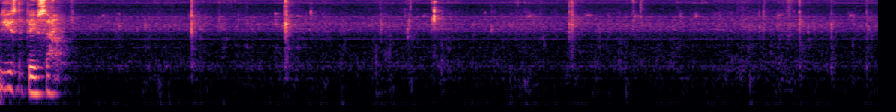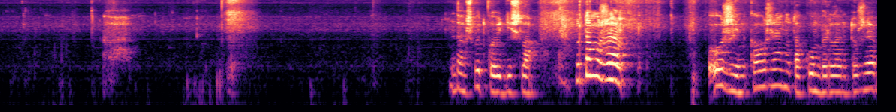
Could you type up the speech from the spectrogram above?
З'їсти та і все. Да, швидко відійшла. Ну там уже ожинка уже, ну так, Кумберленд уже.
